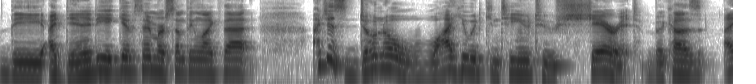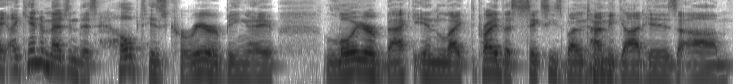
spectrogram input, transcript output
the identity it gives him or something like that, I just don't know why he would continue to share it because I, I can't imagine this helped his career being a lawyer back in like probably the 60s by the time he got his um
